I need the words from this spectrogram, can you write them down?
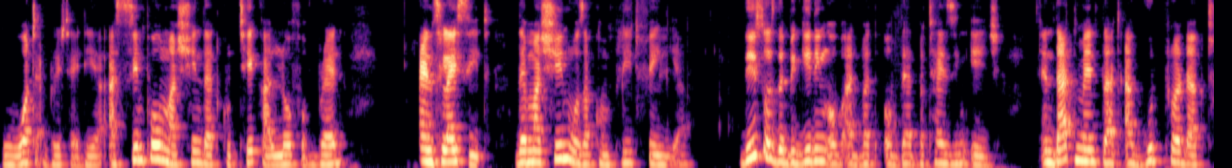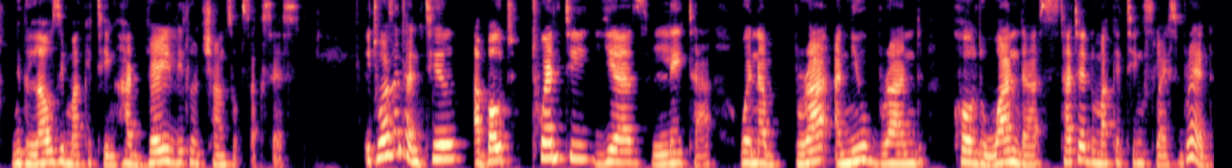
What a great idea. A simple machine that could take a loaf of bread and slice it. The machine was a complete failure. This was the beginning of, advert- of the advertising age, and that meant that a good product with lousy marketing had very little chance of success. It wasn't until about 20 years later when a, bra- a new brand called Wonder started marketing sliced bread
